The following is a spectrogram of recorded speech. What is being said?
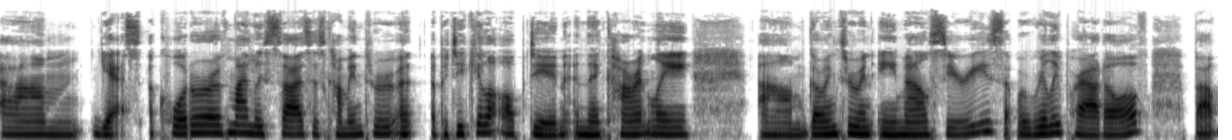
um, yes, a quarter of my list size has come in through a, a particular opt in, and they're currently um, going through an email series that we're really proud of. But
